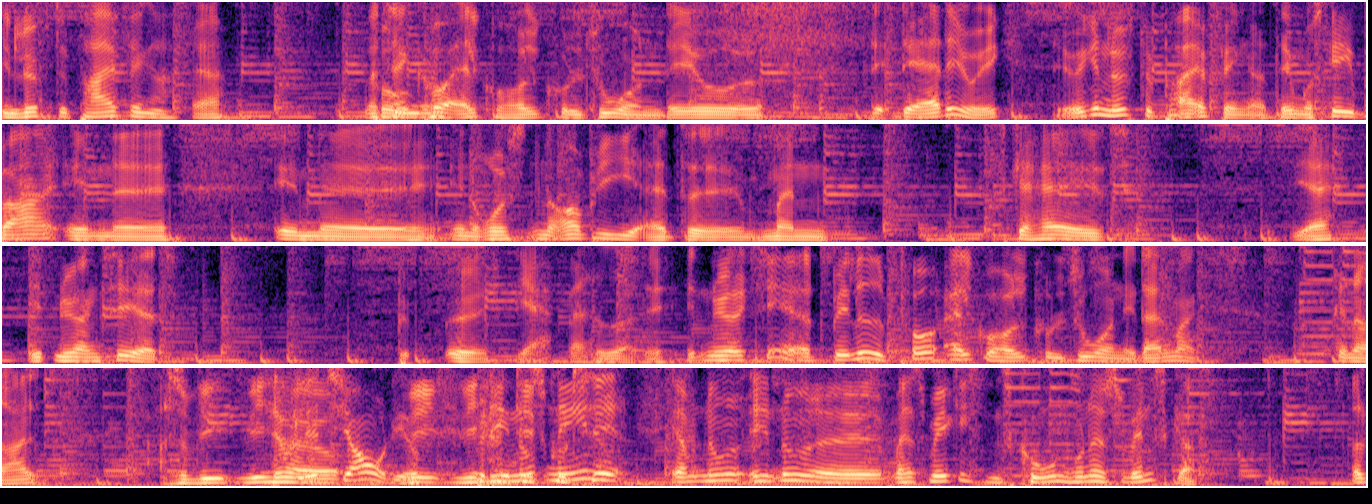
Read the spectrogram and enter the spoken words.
En løftet pegefinger. Ja. Hvad på, tænker på du? alkoholkulturen. Det er jo det, det er det jo ikke. Det er jo ikke en løftet pegefinger. Det er måske bare en, øh, en, øh, en rysten op i, at øh, man skal have et, ja, et nuanceret øh, ja, hvad hedder det? Et nuanceret billede på alkoholkulturen i Danmark generelt. Altså, vi, vi Det har var jo, lidt sjovt jo. Vi, vi fordi har nu, diskuteret... ene, jamen nu, nu øh, Mads Mikkelsens kone, hun er svensker. Og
